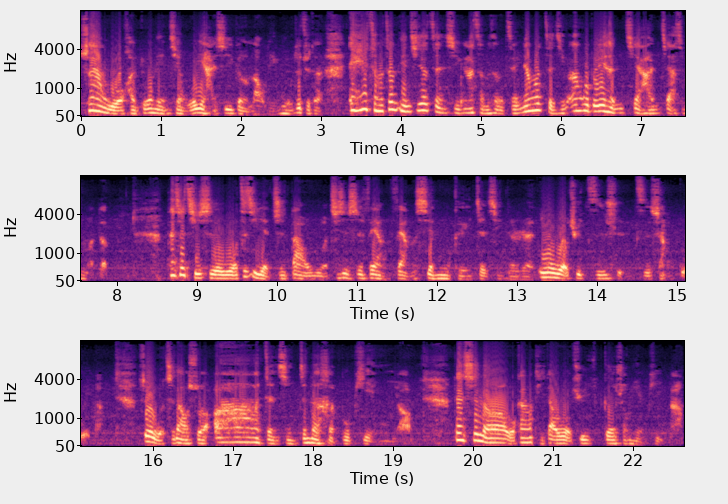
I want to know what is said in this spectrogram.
虽然我很多年前我也还是一个老龄我就觉得，哎，怎么这么年轻就整形啊？怎么怎么怎样？我整形啊，会不会很假很假什么的？但是其实我自己也知道，我其实是非常非常羡慕可以整形的人，因为我有去咨询咨商过嘛，所以我知道说啊，整形真的很不便宜哦。但是呢，我刚刚提到我有去割双眼皮嘛，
